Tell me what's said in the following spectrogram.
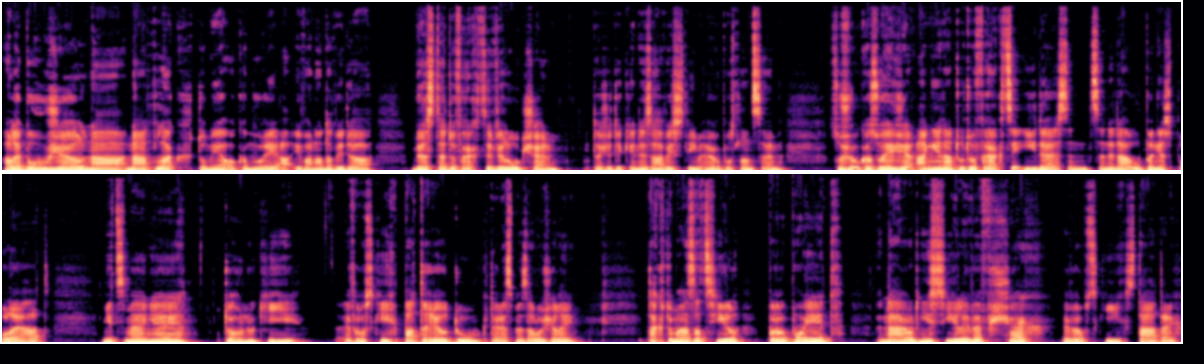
ale bohužel na nátlak Tomia Okamury a Ivana Davida byl z této frakce vyloučen, takže teď je nezávislým europoslancem což ukazuje, že ani na tuto frakci ID se, se nedá úplně spoléhat. Nicméně to hnutí evropských patriotů, které jsme založili, tak to má za cíl propojit národní síly ve všech evropských státech,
